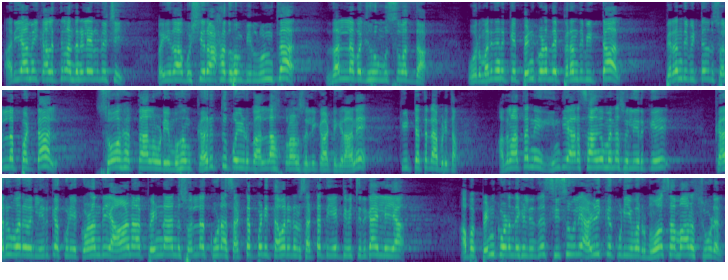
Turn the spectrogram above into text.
அறியாமை காலத்தில் அந்த நிலை இருந்துச்சு. வைதா புஷிர் அஹதுஹும் பில் உன்தா தல்ல வஜ்ஹு முஸ்வத்தா. ஒரு மனிதனுக்கு பெண் குழந்தை பிறந்து விட்டால் பிறந்து விட்டது சொல்லப்பட்டால் சோகத்தால் அவனுடைய முகம் கருத்து போயிடும் அல்லாஹ் குரான் சொல்லி காட்டுகிறானே. கிட்டத்தட்ட அப்படித்தான். அதனால தான் இந்திய அரசாங்கம் என்ன சொல்லியிருக்கு? கருவறையில் இருக்கக்கூடிய குழந்தை ஆனா பெண்ணான்னு சொல்லக்கூட சட்டப்படி தவறு என்ற சட்டத்தை ஏற்றி வச்சிருக்கா இல்லையா? அப்ப பெண் குழந்தைகள் இருந்து சிசுவிலே அழிக்கக்கூடிய ஒரு மோசமான சூழல்.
